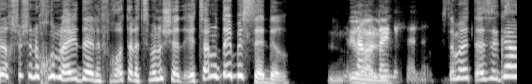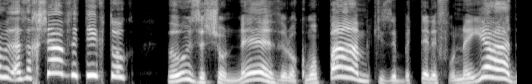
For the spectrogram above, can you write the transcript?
אני חושב שאנחנו יכולים להעיד לפחות על עצמנו שיצאנו די בסדר. נראה לי. די בסדר. זאת אומרת, אז גם, אז עכשיו זה טיק טוק. ואומרים, זה שונה, זה לא כמו פעם, כי זה בטלפון נייד,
